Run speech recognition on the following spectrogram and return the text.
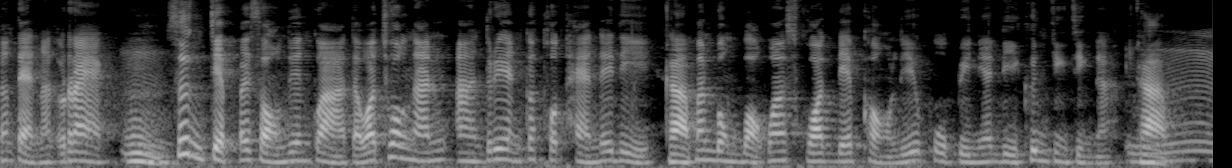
ตั้งแต่นัดแรกอืมซึ่งเจ็บไป 2 เดือนกว่า แต่ว่าช่วงนั้นอาร์เดรียนก็ทดแทนได้ดีครับมันบ่งบอกว่าสควอตเดฟของลิเวอร์พูลปีนี้ดีขึ้นจริง ๆ นะครับอืม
